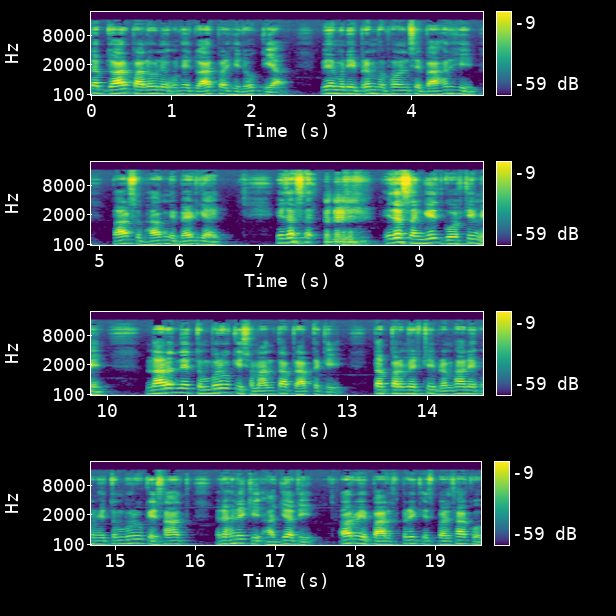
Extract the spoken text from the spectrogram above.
तब द्वारपालों ने उन्हें द्वार पर ही रोक दिया। वे मुनि ब्रह्म भवन से बाहर ही पार्श्व भाग में बैठ गए। इधर इधर संगीत गोष्ठी में नारद ने तुम्बुरु की समानता प्राप्त की। तब परमेष्ठी ब्रह्मा ने उन्हें तुम्बुरु के साथ रहने की आज्ञा दी और वे पारस्परिक स्पर्धा को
